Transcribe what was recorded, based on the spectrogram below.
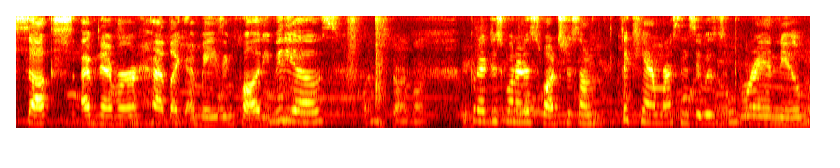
sucks. I've never had like amazing quality videos. But I just wanted to swatch this on the camera since it was brand new.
